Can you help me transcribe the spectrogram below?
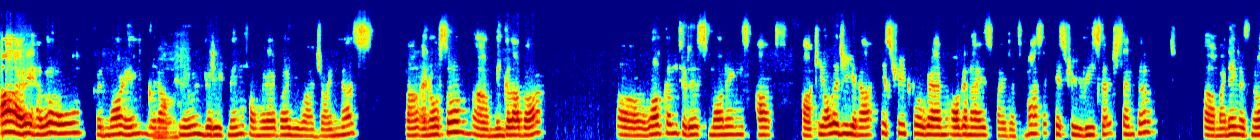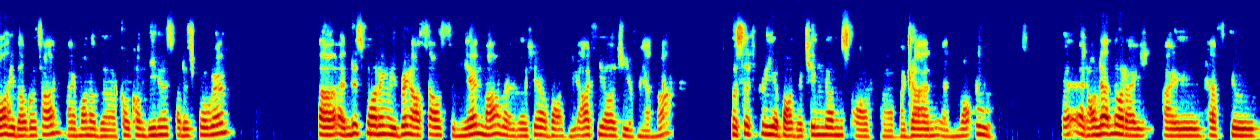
Hi, hello, good morning, good hello. afternoon, good evening from wherever you are joining us. Uh, and also, uh, Mingalaba, uh, welcome to this morning's Arts, Archaeology and Art History program organized by the Temasek History Research Center. Uh, my name is Noel Hidalgo Tan. I'm one of the co-conveners for this program. Uh, and this morning we bring ourselves to Myanmar where we'll hear about the archaeology of Myanmar, specifically about the kingdoms of uh, Bagan and Raub and on that note, I, I have to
